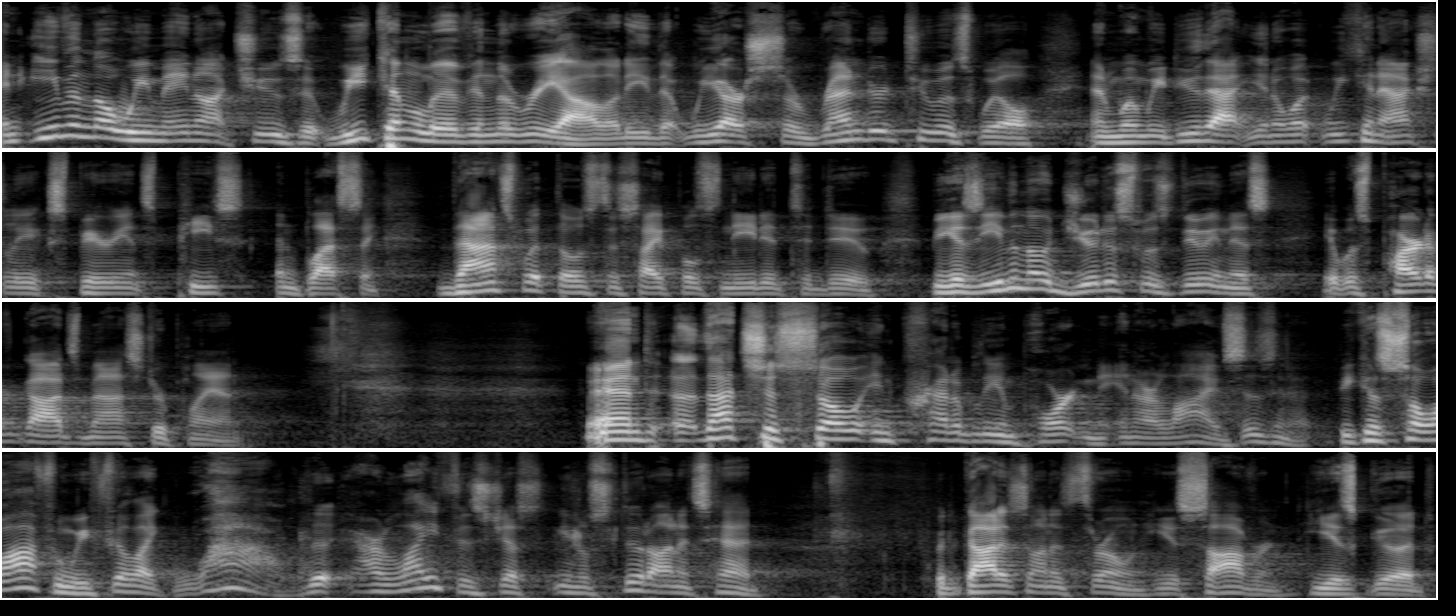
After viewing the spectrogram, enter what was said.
and even though we may not choose it, we can live in the reality that we are surrendered to His will. And when we do that, you know what? We can actually experience peace and blessing. That's what those disciples needed to do. Because even though Judas was doing this, it was part of God's master plan. And uh, that's just so incredibly important in our lives, isn't it? Because so often we feel like, wow, our life is just, you know, stood on its head. But God is on his throne. He is sovereign. He is good.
